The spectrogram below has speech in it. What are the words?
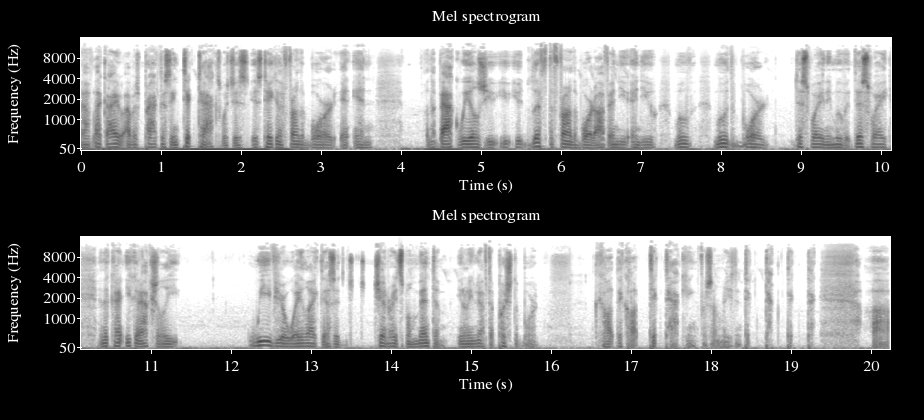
now like I, I was practicing tic-tacs which is, is taking the front of the board and, and on the back wheels you, you, you lift the front of the board off and you and you move move the board this way and you move it this way and the, kind, you can actually weave your way like this, it generates momentum. You don't even have to push the board. They call it, they call it tic-tacking for some reason. Tic-tac, tic-tac. Uh,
